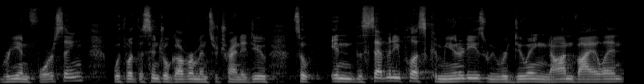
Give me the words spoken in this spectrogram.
reinforcing with what the central governments are trying to do. So in the 70 plus communities we were doing nonviolent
